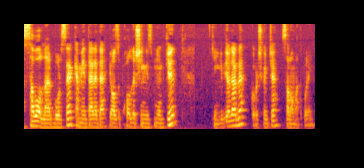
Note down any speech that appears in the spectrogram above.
savollar bo'lsa kommentariyada yozib qoldirishingiz mumkin. Keyingi videolarda ko'rishguncha salomat bo'ling.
